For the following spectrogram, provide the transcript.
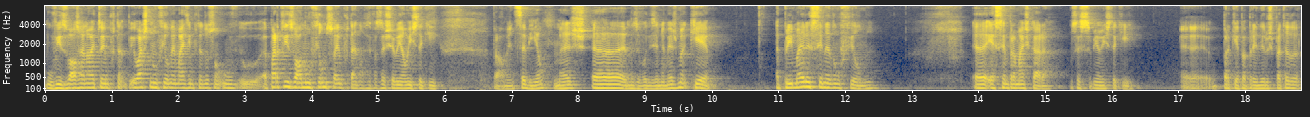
o visual já não é tão importante. Eu acho que num filme é mais importante o som. O, a parte visual num filme só é importante. Não sei se vocês sabiam isto aqui. Provavelmente sabiam, mas, uh, mas eu vou dizer na mesma, que é a primeira cena de um filme uh, é sempre a mais cara. Não sei se sabiam isto aqui. Uh, para quê? Para prender o espectador.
